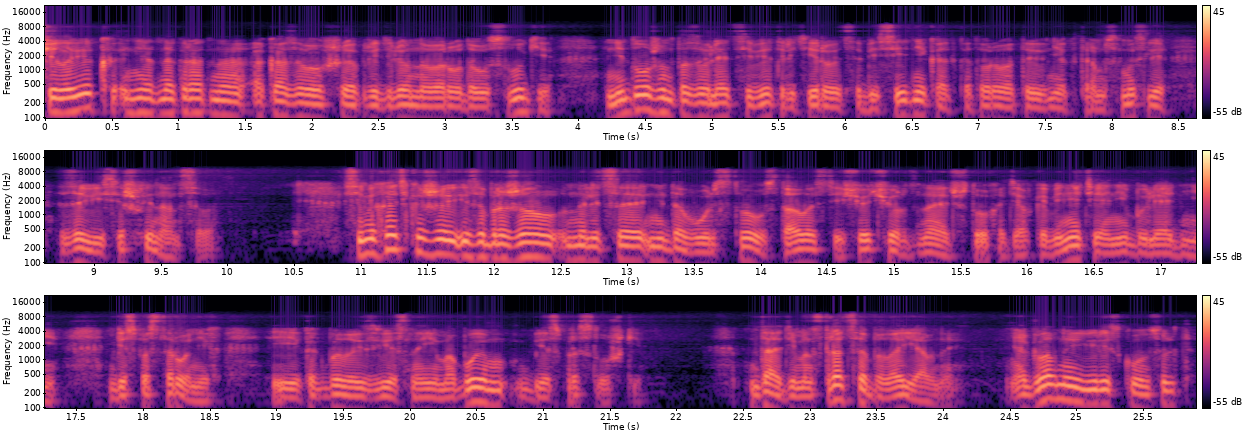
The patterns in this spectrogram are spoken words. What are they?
Человек, неоднократно оказывавший определенного рода услуги, не должен позволять себе третировать собеседника, от которого ты в некотором смысле зависишь финансово. Семихатько же изображал на лице недовольство, усталость, еще черт знает что, хотя в кабинете они были одни, без посторонних, и, как было известно им обоим, без прослушки. Да, демонстрация была явной. А главный юрисконсульт,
